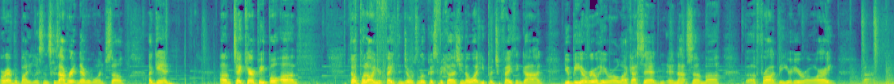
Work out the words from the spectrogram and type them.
or everybody listens, because I've written everyone. So, again, um, take care, people. Uh, don't put all your faith in George Lucas because you know what? You put your faith in God you be a real hero, like I said, and not some uh, uh, fraud be your hero. All right. Bye.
